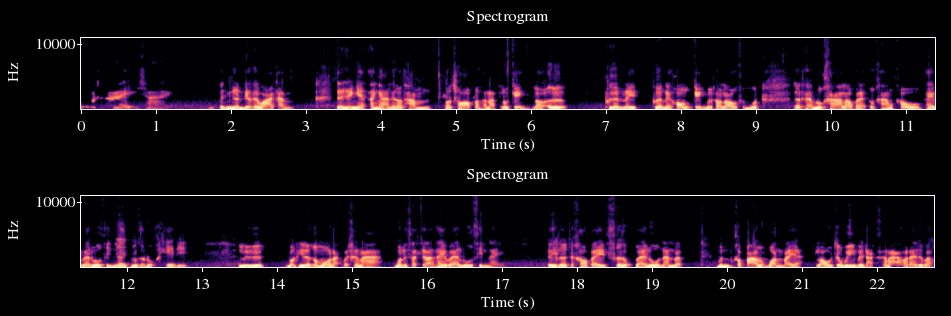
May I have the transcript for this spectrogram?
มี value กับใครใช่ เป็นเงินเดี๋ยวค่อยว่ากัน แต่อย่างเงี้ยถ้างานที่เราทำเราชอบเราถนัดเราเก่งเราเออ เพื่อนในเพื่อนในห้องเก่งไม่เท่าเราสมมติ แล้วแถมลูกค้าเราแผนกตรงข้ามเขาให้ value สิ่งนี้เอ้ยมันก็โอเคดี หรือบางทีเราก็มองดักไปข้างหน้า บริษัทกำลังให้ value สิ่งไหนเอ้ยเราจะเข้าไปเซิร์ฟ value นั้นแบบ เหมือนเขาปาลูกบอลไปอะ เราจะวิ่งไปดักข้างหน้าเขาได้หรือเปล่า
